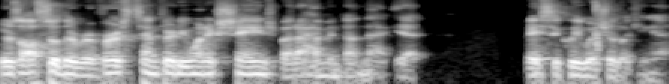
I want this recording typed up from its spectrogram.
There's also the reverse 1031 exchange, but I haven't done that yet. Basically, what you're looking at.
